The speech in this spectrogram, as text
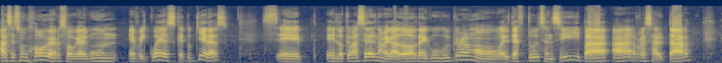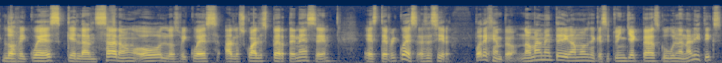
haces un hover sobre algún request que tú quieras, eh, eh, lo que va a hacer el navegador de Google Chrome o el DevTools en sí va a resaltar los requests que lanzaron o los requests a los cuales pertenece este request. Es decir, por ejemplo, normalmente digamos de que si tú inyectas Google Analytics,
